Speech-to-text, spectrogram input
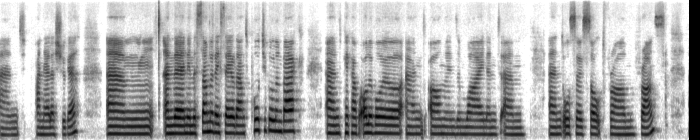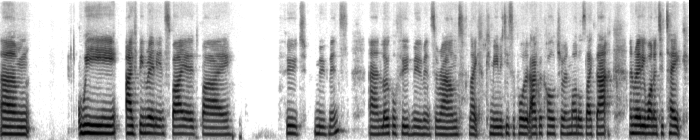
and panela sugar. Um, and then in the summer, they sail down to Portugal and back and pick up olive oil and almonds and wine and um, and also salt from France. Um, we I've been really inspired by food movements and local food movements around like community supported agriculture and models like that and really wanted to take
